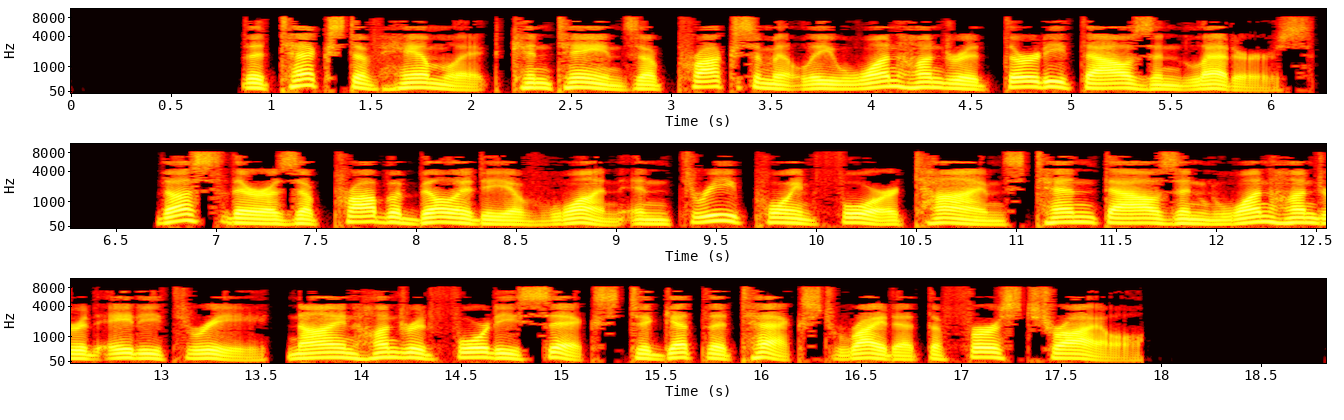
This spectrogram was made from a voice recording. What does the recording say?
The text of Hamlet contains approximately 130,000 letters. Thus there is a probability of 1 in 3.4 times 10,183, 946 to get the text right at the first trial.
